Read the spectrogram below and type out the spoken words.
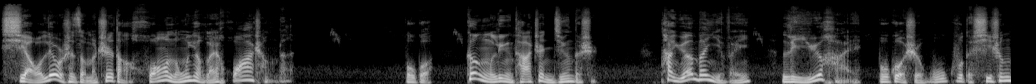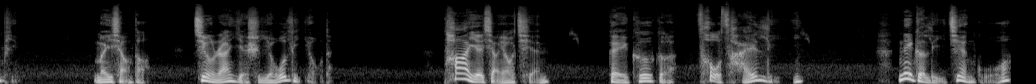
小六是怎么知道黄龙要来花城的了。不过，更令他震惊的是，他原本以为李于海不过是无辜的牺牲品，没想到竟然也是有理由的。他也想要钱，给哥哥凑彩礼。那个李建国，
